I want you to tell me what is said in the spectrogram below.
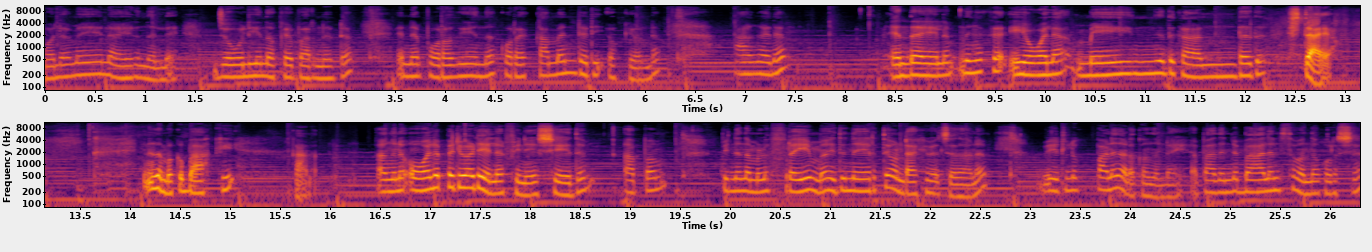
ഓലമേലായിരുന്നല്ലേ? ജോലി എന്നൊക്കെ പറഞ്ഞിട്ട് എന്നെ പുറകിൽ നിന്ന് കുറേ കമന്റ് അടി ഒക്കെ ഉണ്ട്. അങ്ങനെ എന്തായാലും നിങ്ങൾക്ക് ഈ ഓല മേഞ്ഞത് കണ്ടത് ഇഷ്ടമായോ ഇനി നമുക്ക് ബാക്കി കാണാം. അങ്ങനെ ഓല പരിപാടിയെല്ലാം ഫിനിഷ് ചെയ്ത് അപ്പം പിന്നെ നമ്മൾ ഫ്രെയിം ഇത് നേരത്തെ ഉണ്ടാക്കി വെച്ചതാണ്. വീട്ടിൽ പണി നടക്കുന്നുണ്ടായി. അപ്പോൾ അതിന്റെ ബാലൻസ് വന്ന കുറച്ച്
